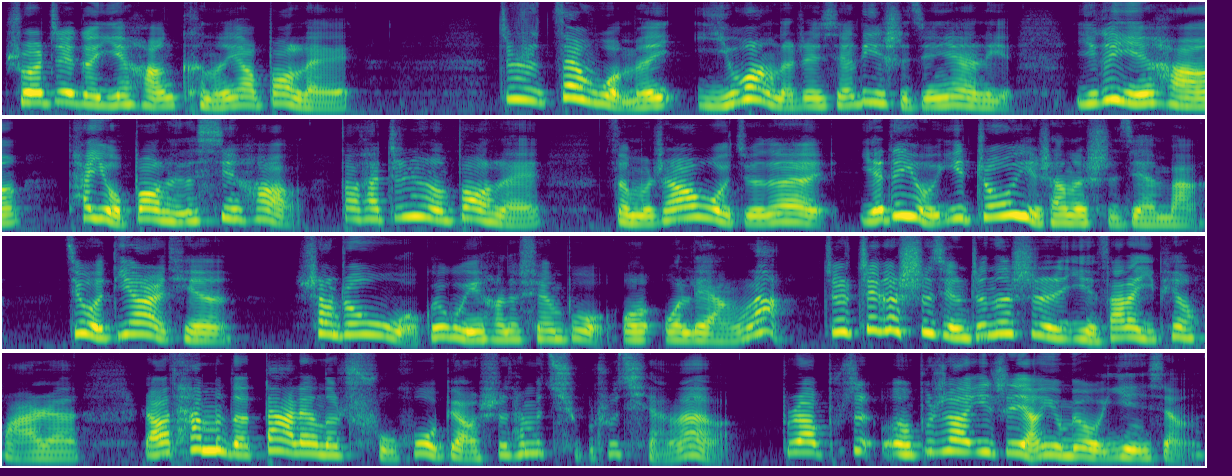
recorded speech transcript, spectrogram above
说这个银行可能要爆雷。就是在我们以往的这些历史经验里，一个银行它有暴雷的信号，到它真正的暴雷，怎么着？我觉得也得有一周以上的时间吧。结果第二天，上周五，硅谷银行就宣布我我凉了，就这个事情真的是引发了一片哗然。然后他们的大量的储户表示他们取不出钱来了，不知道不知我不知道一只羊有没有印象？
